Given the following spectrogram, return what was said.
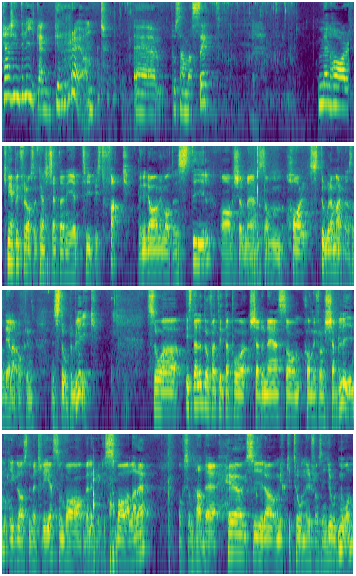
Kanske inte lika grönt eh, på samma sätt. Men har... Knepigt för oss att kanske sätta den i ett typiskt fack. Men idag har vi valt en stil av Chardonnay som har stora marknadsandelar och en, en stor publik. Så eh, istället då för att titta på Chardonnay som kom ifrån Chablin i glas nummer tre som var väldigt mycket svalare och som hade hög syra och mycket toner ifrån sin jordmån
